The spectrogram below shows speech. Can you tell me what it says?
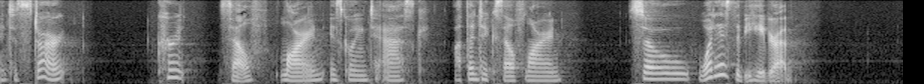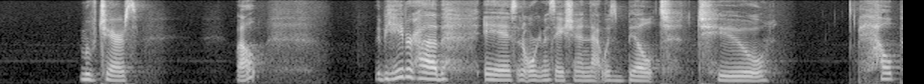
And to start, current self, Lauren, is going to ask authentic self, Lauren, so what is the Behavior Hub? Move chairs. Well, the Behavior Hub is an organization that was built to help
